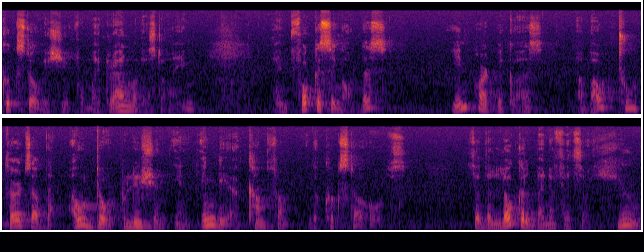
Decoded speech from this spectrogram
cook stove issue from my grandmother's time, I'm focusing on this in part because about two thirds of the outdoor pollution in India comes from the cook stoves. So the local benefits are huge.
